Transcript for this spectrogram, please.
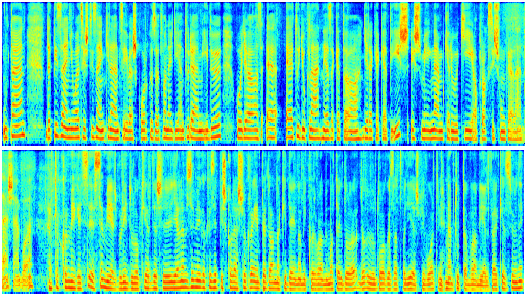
után, de 18 és 19 éves kor között van egy ilyen türelmi idő, hogy az el, el tudjuk látni ezeket a gyerekeket is, és még nem kerül ki a praxisunk ellátásából. Hát akkor még egy személyesből induló kérdés, hogy jellemző még a középiskolásokra. Én például annak idején, amikor valami matek dol- dol- dolgozat vagy ilyesmi volt, még nem tudtam valamiért felkészülni,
